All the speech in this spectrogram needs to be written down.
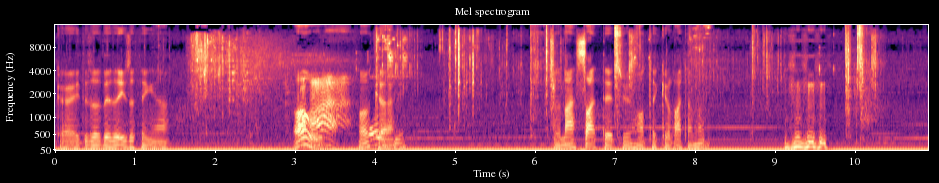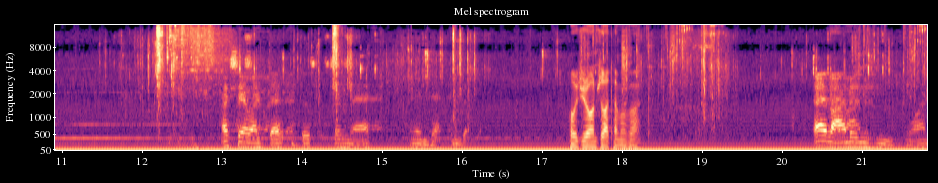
Okay, there's a there is a thing here. Oh, Aha! Okay. There's a nice sight there too. I'll take your light on that. Actually, I want that. This, then that, and then that, and that. Hold your orange light ammo back. I have 101.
